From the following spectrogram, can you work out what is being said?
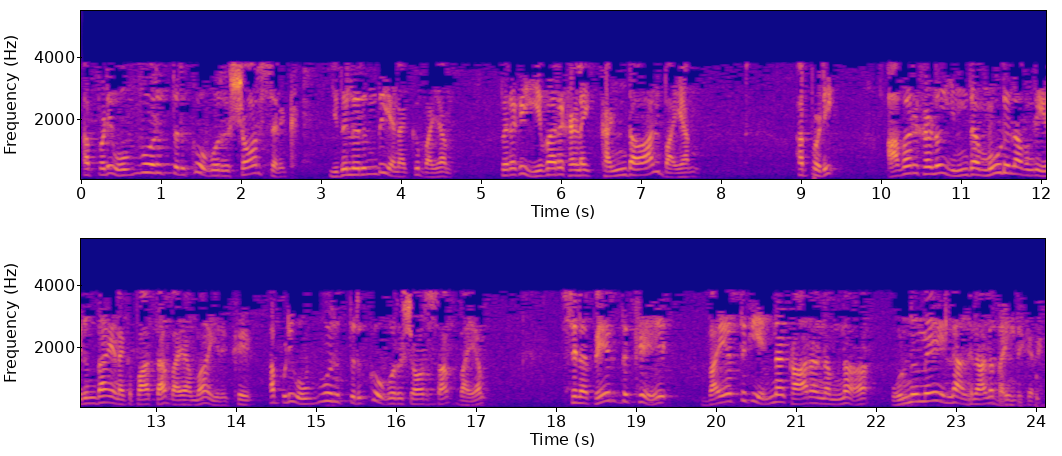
அப்படி ஒவ்வொருத்தருக்கும் ஒவ்வொரு ஷோர்ஸ் இருக்கு. இதிலிருந்து எனக்கு பயம். பிறகு இவர்களை கண்டால் பயம். அப்படி அவர்களும் இந்த மூடுல அவங்க இருந்தா எனக்கு பார்த்தா பயமா இருக்கு. அப்படி ஒவ்வொருத்தருக்கும் ஒவ்வொரு சோர்ஸ் ஆஃப் பயம். சில பேர்த்துக்கு பயத்துக்கு என்ன காரணம்னா ஒண்ணுமே இல்ல அதனால பயந்துக்கிறேன்.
